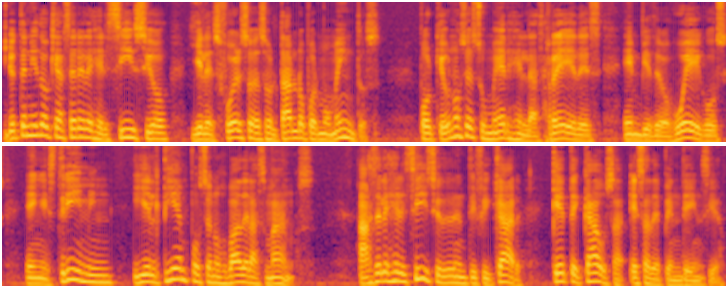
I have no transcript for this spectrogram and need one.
yo he tenido que hacer el ejercicio y el esfuerzo de soltarlo por momentos, porque uno se sumerge en las redes, en videojuegos, en streaming y el tiempo se nos va de las manos. Haz el ejercicio de identificar qué te causa esa dependencia.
